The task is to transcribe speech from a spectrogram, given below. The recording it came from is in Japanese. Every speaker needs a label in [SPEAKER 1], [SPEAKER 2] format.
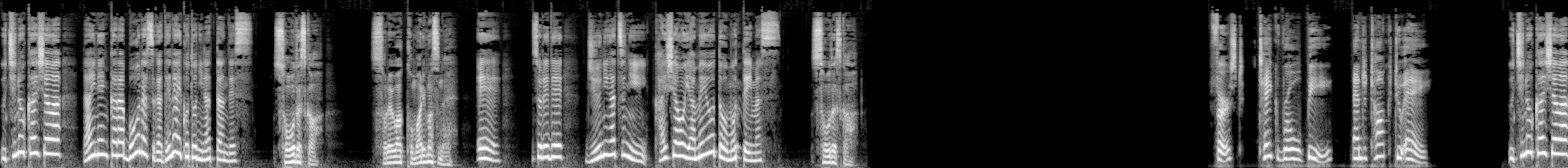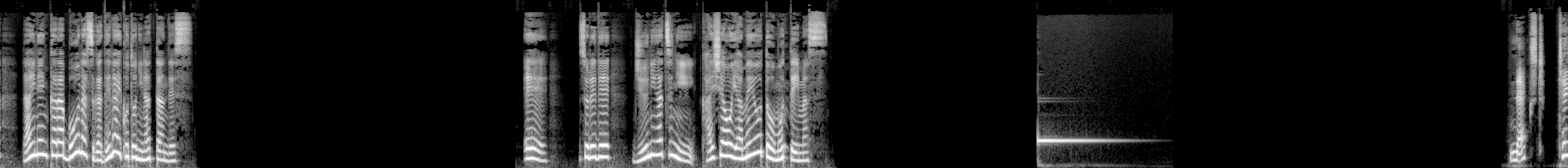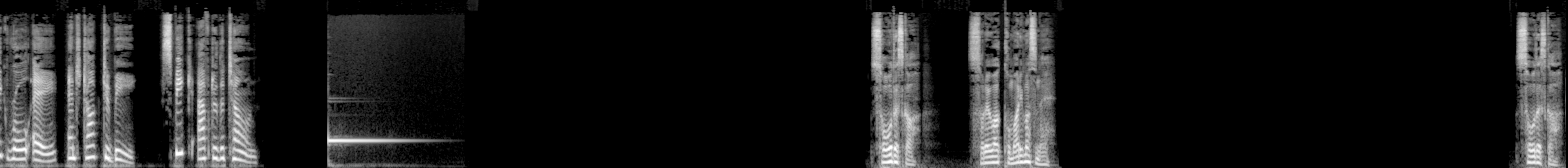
[SPEAKER 1] うちの会社は来年からボーナスが出ないことになったんです。
[SPEAKER 2] そうですか。それは困りますね。
[SPEAKER 1] ええ。それで12月に会社を辞めようと思っています。
[SPEAKER 2] そうですか。
[SPEAKER 3] First, take role B and talk to A.
[SPEAKER 1] うちの会社は来年からボーナスが出ないことになったんです。ええ。それで12月に会社を辞めようと思っています。
[SPEAKER 3] Next, take role A and talk to B. Speak after the tone.
[SPEAKER 2] そうですか。それは困りますね。そうですか。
